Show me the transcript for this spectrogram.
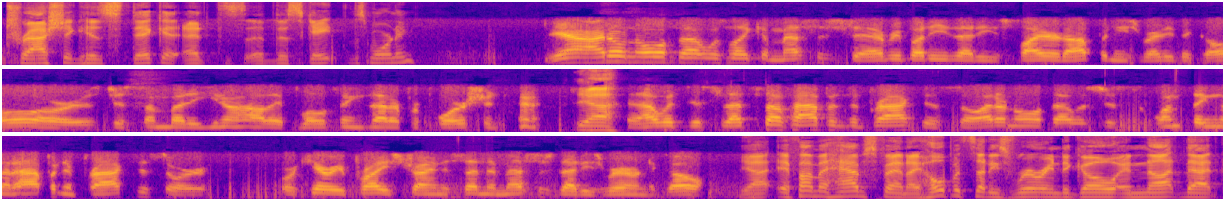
trashing his stick at, at the skate this morning. Yeah, I don't know if that was like a message to everybody that he's fired up and he's ready to go, or it's just somebody. You know how they blow things out of proportion. Yeah. that would just that stuff happens in practice. So I don't know if that was just one thing that happened in practice, or or Carey Price trying to send a message that he's raring to go. Yeah, if I'm a Habs fan, I hope it's that he's raring to go and not that,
